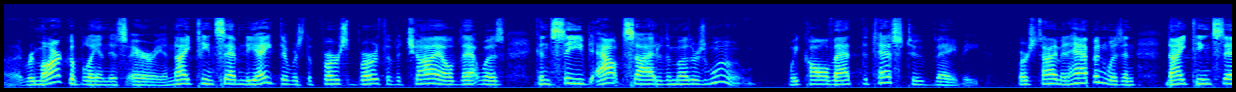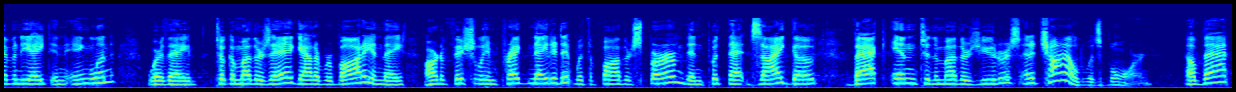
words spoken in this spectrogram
uh, remarkably in this area. In 1978, there was the first birth of a child that was conceived outside of the mother's womb. We call that the test tube baby. First time it happened was in 1978 in England, where they took a mother's egg out of her body and they artificially impregnated it with the father's sperm, then put that zygote back into the mother's uterus, and a child was born. Now, that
